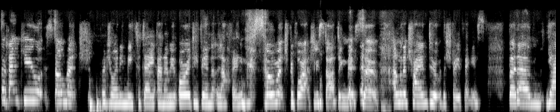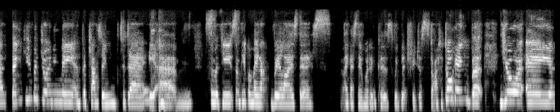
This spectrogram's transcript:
So, thank you so much for joining me today, Anna. We've already been laughing so much before actually starting this. So, I'm going to try and do it with a straight face. But um, yeah, thank you for joining me and for chatting today. Um, some of you, some people may not realize this. I guess they wouldn't because we've literally just started talking, but you're a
